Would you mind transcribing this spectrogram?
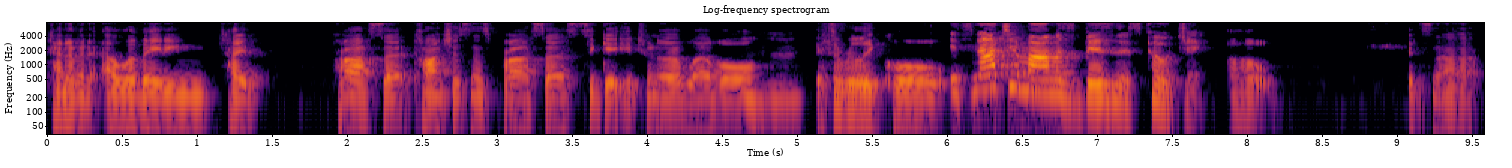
kind of an elevating type process, consciousness process to get you to another level. Mhm. It's a really cool. It's not your mama's business coaching. oh, it's not.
